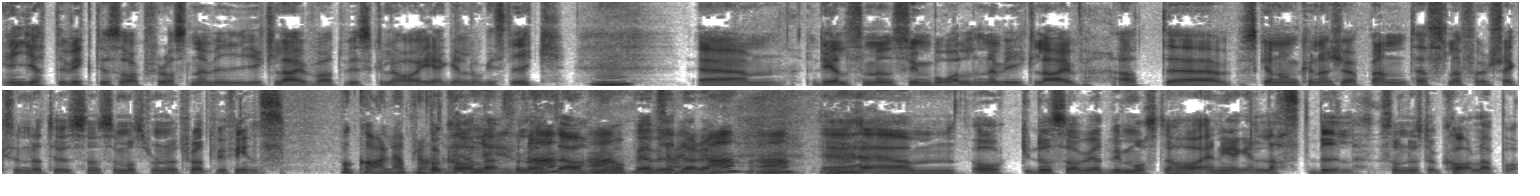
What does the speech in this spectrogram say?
En jätteviktig sak för oss när vi gick live var att vi skulle ha egen logistik. Mm. Um, dels som en symbol när vi gick live att uh, ska någon kunna köpa en Tesla för 600 000 så måste de nog tro att vi finns. På Kala pratar På Kala, förlåt. Ja, ja, nu hoppar jag vidare. Ja, mm. um, och då sa vi att vi måste ha en egen lastbil som det står Kala på.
